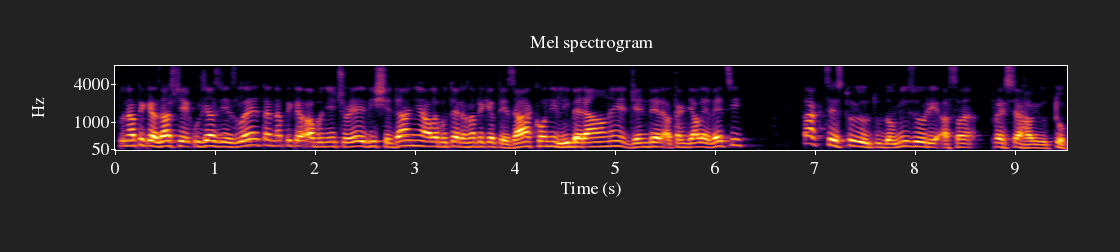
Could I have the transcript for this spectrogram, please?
tu napríklad začne už je zlé, tak napríklad, alebo niečo je, vyššie dania, alebo teraz napríklad tie zákony, liberálne, gender a tak ďalej veci, tak cestujú tu do Missouri a sa presťahujú tu.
